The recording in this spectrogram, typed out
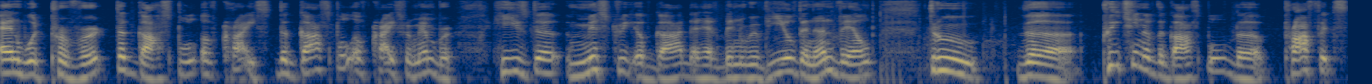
and would pervert the gospel of Christ. The gospel of Christ, remember, he's the mystery of God that has been revealed and unveiled through the preaching of the gospel, the prophets,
